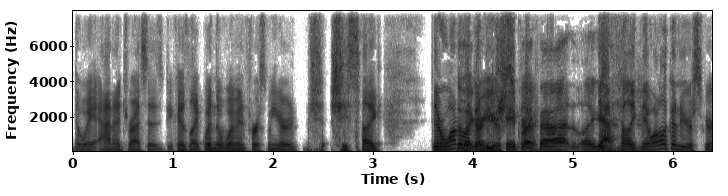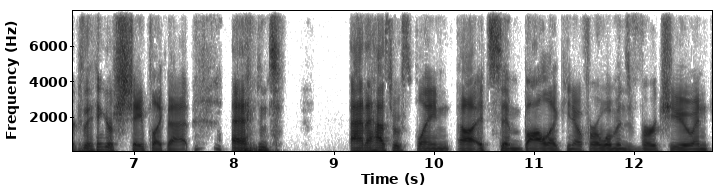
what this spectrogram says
the way Anna dresses because, like, when the women first meet her, she's like, they want to look like, are under you your shaped skirt. like that? Like, Yeah, like they want to look under your skirt because they think you're shaped like that, and Anna has to explain uh, it's symbolic, you know, for a woman's virtue, and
